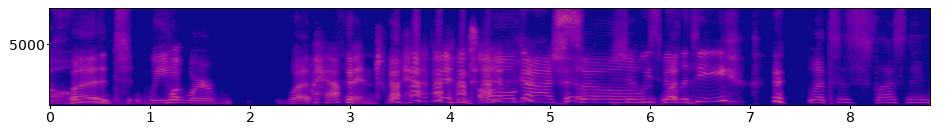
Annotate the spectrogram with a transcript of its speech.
Oh, But we What- were, what? What happened? What happened? oh gosh. So, So should we spill what- the tea? What's his last name?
